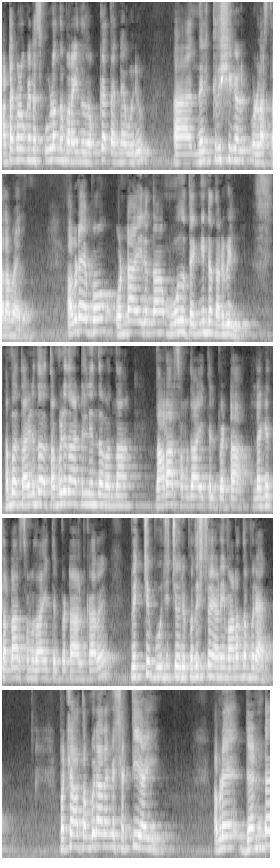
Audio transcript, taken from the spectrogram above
അട്ടക്കുളക്കന്റെ സ്കൂളെന്ന് പറയുന്നതൊക്കെ തന്നെ ഒരു നെൽകൃഷികൾ ഉള്ള സ്ഥലമായിരുന്നു. അവിടെ അപ്പോൾ ഉണ്ടായിരുന്ന മൂന്ന് തെങ്ങിന്റെ നടുവിൽ നമ്മൾ തഴുന്ന തമിഴ്നാട്ടിൽ നിന്ന് വന്ന നാടാർ സമുദായത്തിൽപ്പെട്ട അല്ലെങ്കിൽ തണ്ടാർ സമുദായത്തിൽപ്പെട്ട ആൾക്കാർ വെച്ച് പൂജിച്ച ഒരു പ്രതിഷ്ഠയാണ് ഈ മാടന്തമ്പുരാൻ പക്ഷെ ആ തമ്പുരാൻ അങ്ങ് ശക്തിയായി. അവിടെ രണ്ട്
